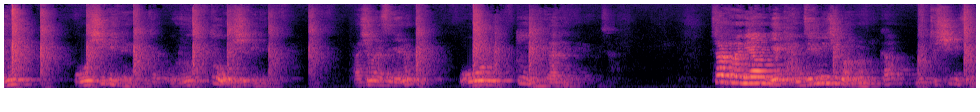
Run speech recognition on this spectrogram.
루트 50이 돼요. 그죠? 루트 50이 돼요. 다시 말해서 얘는 5루트 2가 되네요. 자, 그러면 얘 반지름이 지금 얼마입니까? 루트 10이죠. 그죠?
